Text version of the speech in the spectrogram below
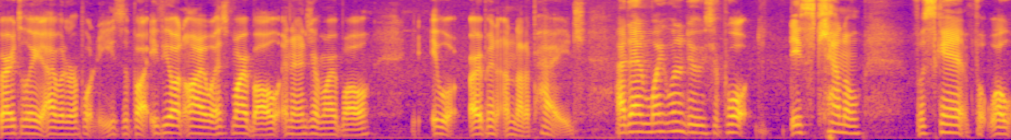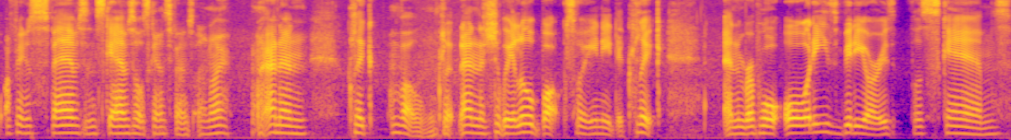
you're able to report the user. But if you're on iOS mobile and Android mobile, it will open another page. And then what you want to do is report this channel for scam for well I think it's spams and scams or scam spams I don't know. And then click well click then there should be a little box where you need to click and report all these videos for scams.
